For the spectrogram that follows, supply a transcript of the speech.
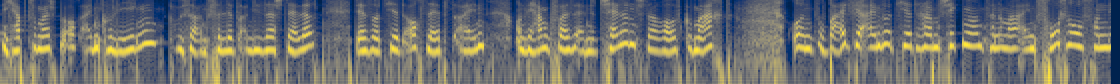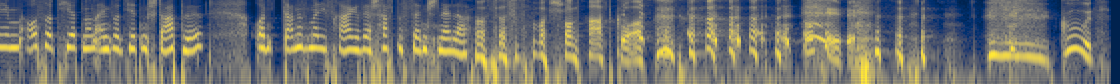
Ich habe zum Beispiel auch einen Kollegen, Grüße an Philipp an dieser Stelle, der sortiert auch selbst ein. Und wir haben quasi eine Challenge daraus gemacht. Und sobald wir einsortiert haben, schicken wir uns dann immer ein Foto von dem aussortierten und einsortierten Stapel. Und dann ist mal die Frage, wer schafft es denn schneller? Das ist aber schon hardcore. okay. Gut,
